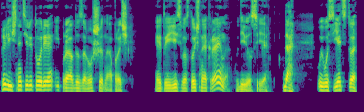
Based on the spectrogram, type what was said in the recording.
Приличная территория и правда заросшая напрочь. «Это и есть восточная окраина?» – удивился я. «Да, у его сиятельства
